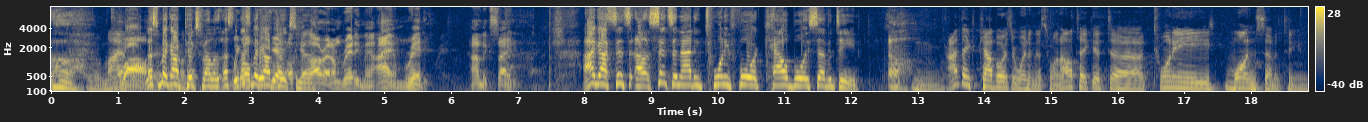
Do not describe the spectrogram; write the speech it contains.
Oh, my Wow. Let's make our picks, fellas. Let's, We let's gonna make our pick- yeah, picks, okay, man. All right, I'm ready, man. I am ready. I'm excited. I got uh, Cincinnati 24, Cowboys 17. I think the Cowboys are winning this one. I'll take it uh, 21-17.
